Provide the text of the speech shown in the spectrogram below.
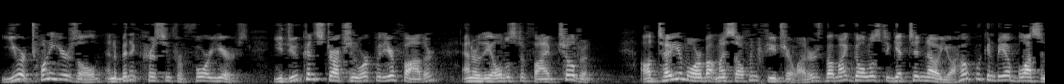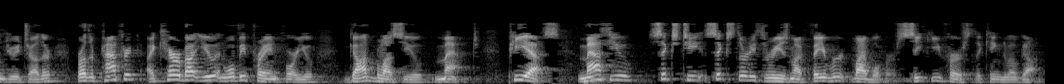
you are 20 years old and have been a Christian for four years. You do construction work with your father and are the oldest of five children. I'll tell you more about myself in future letters, but my goal is to get to know you. I hope we can be a blessing to each other. Brother Patrick, I care about you and we'll be praying for you. God bless you, Matt. P.S. Matthew 6.33 is my favorite Bible verse. Seek ye first the kingdom of God.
